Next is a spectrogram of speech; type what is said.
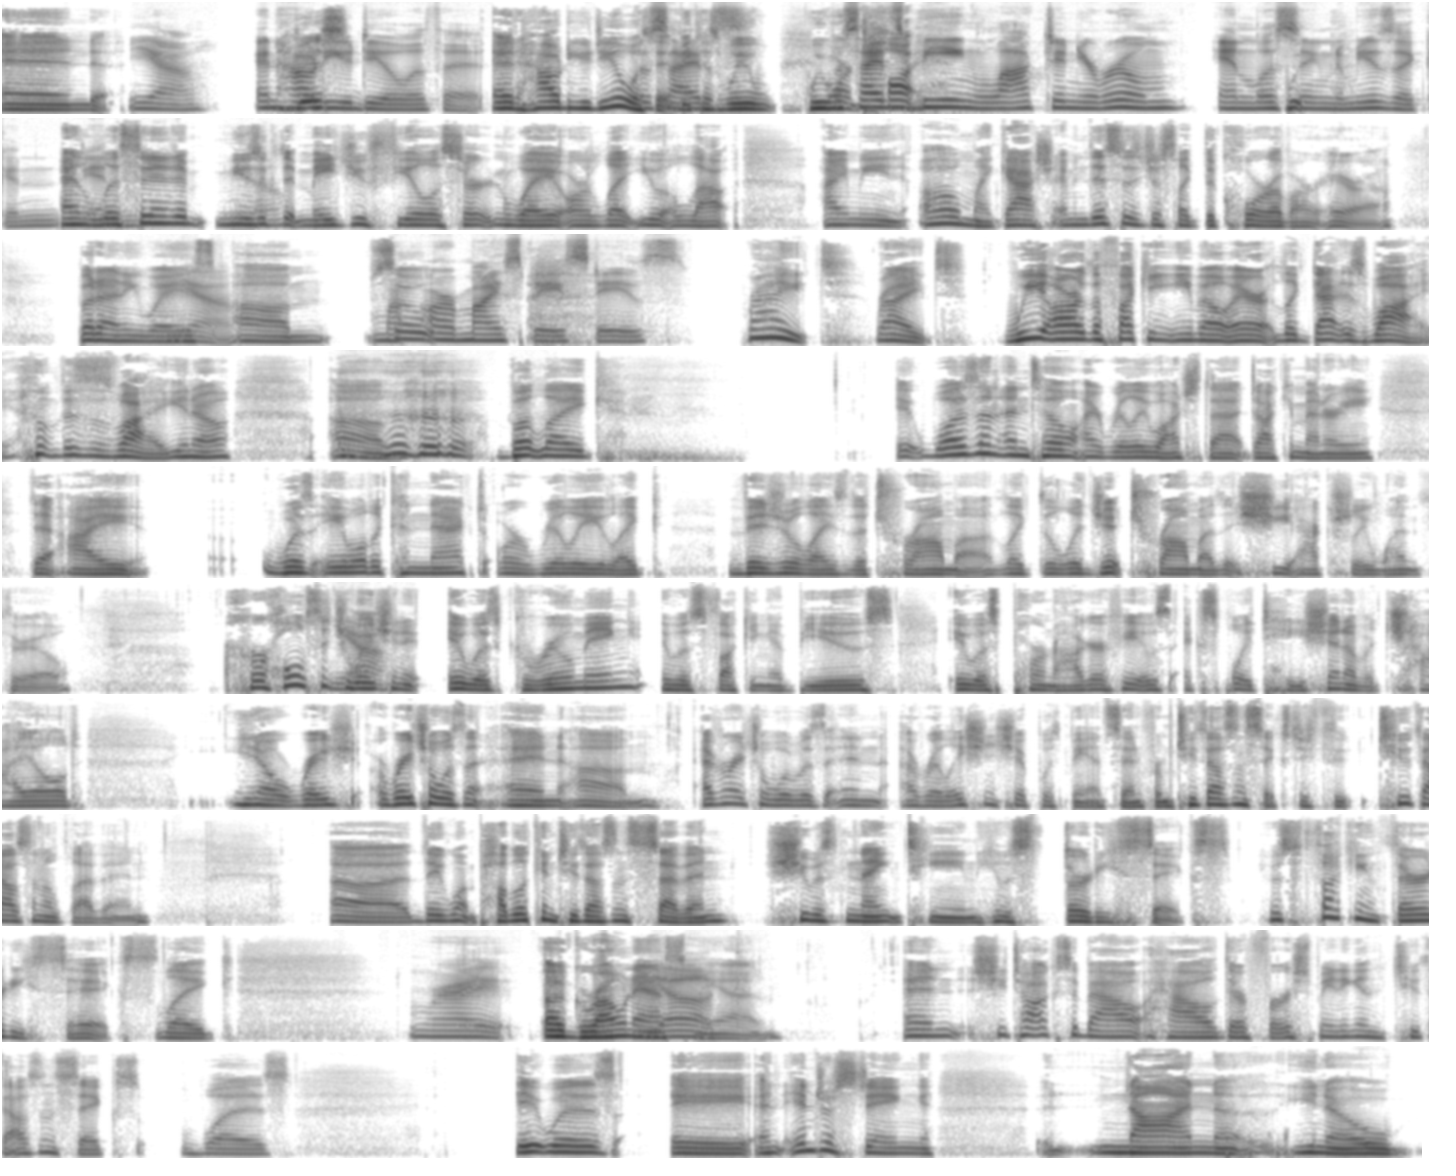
And Yeah. And how This- do you deal with it? and how do you deal with it because we we weren't Besides taught being locked in your room and listening to music and and listening to music know. that made you feel a certain way or let you allow I mean, oh my gosh. I mean, this is just like the core of our era. But anyways, Yeah. um my- so our MySpace days. right, right. We are the fucking emo era. Like that is why. this is why, you know. Um, but like it wasn't until I really watched that documentary that I was able to connect or really like visualize the trauma, like the legit trauma that she actually went through. Her whole situation, it, it was grooming, it was fucking abuse, it was pornography, it was exploitation of a child. You know, Rachel, Rachel was in, um, Evan Rachel Wood was in a relationship with Manson from 2006 to 2011. Uh, they went public in 2007. She was 19. He was 36. He was fucking 36. Like, right. a grown ass man. And she talks about how their first meeting in 2006 was it was a an interesting non, you know,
